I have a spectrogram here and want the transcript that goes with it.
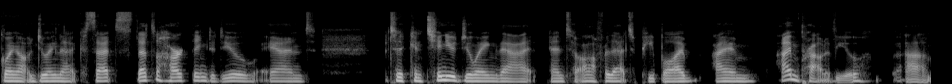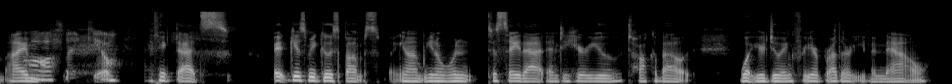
going out and doing that because that's that's a hard thing to do and to continue doing that and to offer that to people i i'm i'm proud of you. Um i'm oh, thank you. I think that's it gives me goosebumps you know you know when to say that and to hear you talk about what you're doing for your brother even now.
